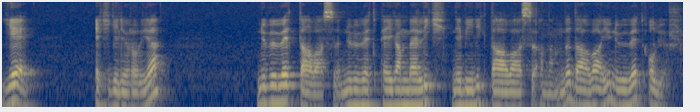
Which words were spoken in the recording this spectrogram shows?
y eki geliyor oraya. Nübüvvet davası, nübüvvet peygamberlik, nebilik davası anlamında davayı nübüvvet oluyor.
